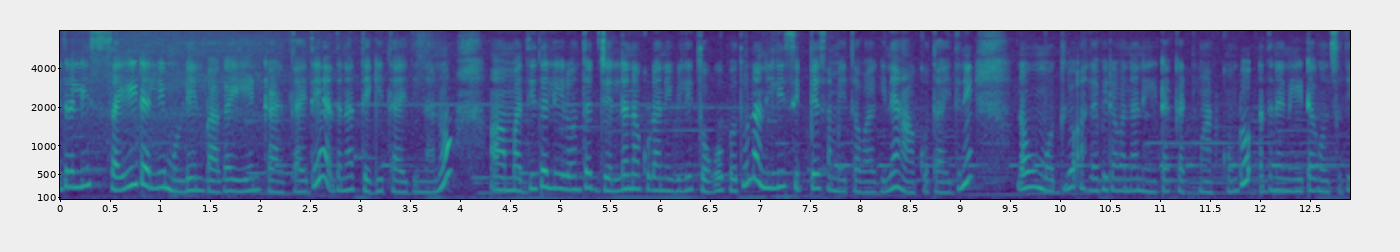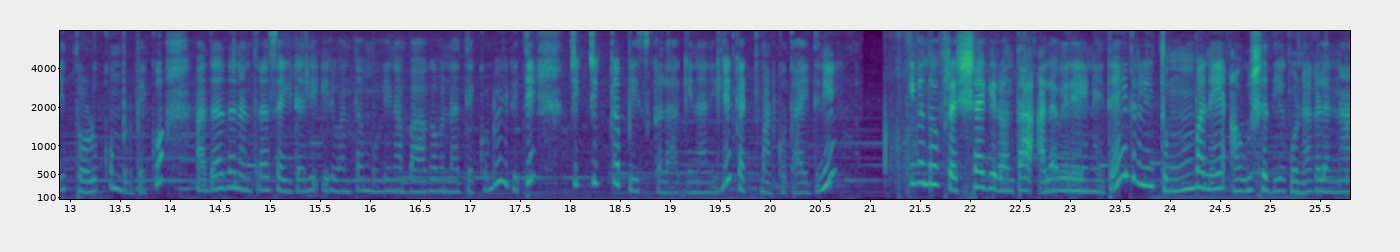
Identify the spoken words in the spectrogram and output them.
ಇದರಲ್ಲಿ ಸೈಡಲ್ಲಿ ಮುಳ್ಳಿನ ಭಾಗ ಏನು ಕಾಣ್ತಾ ಇದೆ ಅದನ್ನು ತೆಗಿತಾ ಇದ್ದೀನಿ ನಾನು. ಮಧ್ಯದಲ್ಲಿ ಇರುವಂಥ ಜೆಲ್ಲನ್ನು ಕೂಡ ನೀವು ಇಲ್ಲಿ ತೊಗೋಬೋದು. ನಾನಿಲ್ಲಿ ಸಿಪ್ಪೆ ಸಮೇತವಾಗಿಯೇ ಹಾಕೋತಾ ಇದ್ದೀನಿ. ನಾವು ಮೊದಲು ಅಲವಿರವನ್ನು ನೀಟಾಗಿ ಕಟ್ ಮಾಡಿಕೊಂಡು ಅದನ್ನು ನೀಟಾಗಿ ಒಂದು ಸತಿ ತೊಳ್ಕೊಂಡ್ಬಿಡ್ಬೇಕು ಅದಾದ ನಂತರ ಸೈಡಲ್ಲಿ ಇರುವಂಥ ಮುಳ್ಳಿನ ಭಾಗವನ್ನು ತೆಕ್ಕೊಂಡು ಈ ರೀತಿ ಚಿಕ್ಕ ಚಿಕ್ಕ ಪೀಸ್ಗಳಾಗಿ ನಾನಿಲ್ಲಿ ಕಟ್ ಮಾಡ್ಕೋತಾ ಇದ್ದೀನಿ. ಈ ಒಂದು ಫ್ರೆಶ್ ಆಗಿರುವಂಥ ಅಲವೆರಾ ಏನಿದೆ, ಇದರಲ್ಲಿ ತುಂಬಾ ಔಷಧೀಯ ಗುಣಗಳನ್ನು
